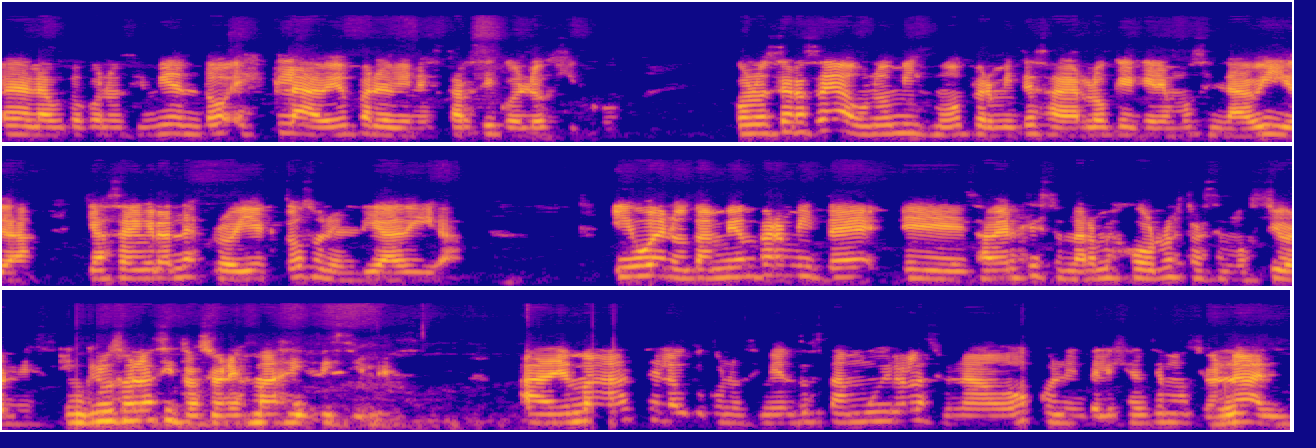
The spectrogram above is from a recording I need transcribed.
el autoconocimiento es clave para el bienestar psicológico. Conocerse a uno mismo permite saber lo que queremos en la vida, ya sea en grandes proyectos o en el día a día. Y bueno, también permite eh, saber gestionar mejor nuestras emociones, incluso en las situaciones más difíciles. Además, el autoconocimiento está muy relacionado con la inteligencia emocional,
